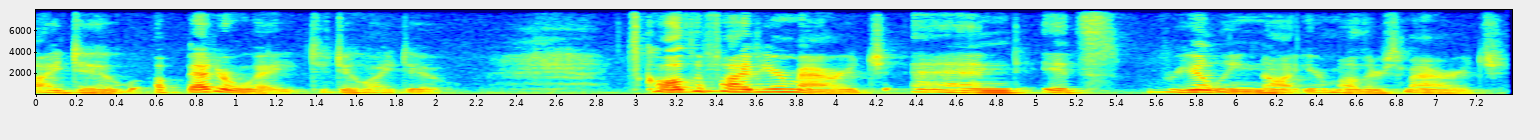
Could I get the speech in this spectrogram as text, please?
I do, a better way to do I do. It's called The Five Year Marriage, and it's really not your mother's marriage.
